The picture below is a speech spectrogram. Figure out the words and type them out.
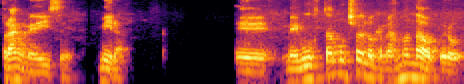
Frank me dice, mira, eh, me gusta mucho de lo que me has mandado, pero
